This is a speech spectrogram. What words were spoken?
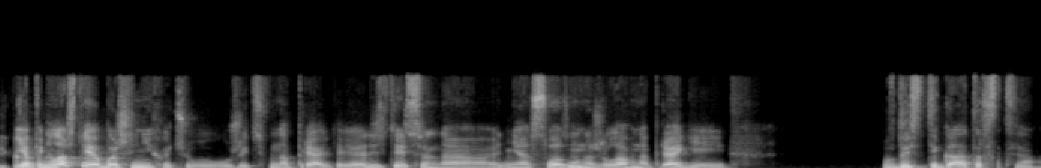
И Я как? поняла, что я больше не хочу жить в напряге. Я действительно неосознанно жила в напряге и в достигаторстве.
